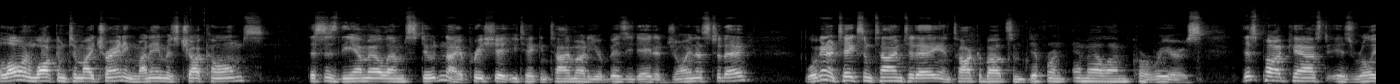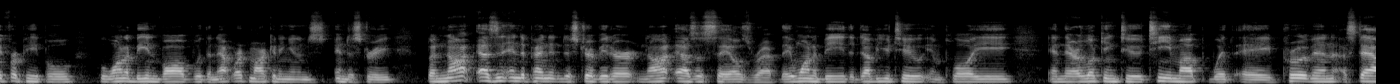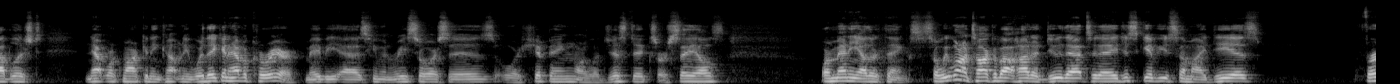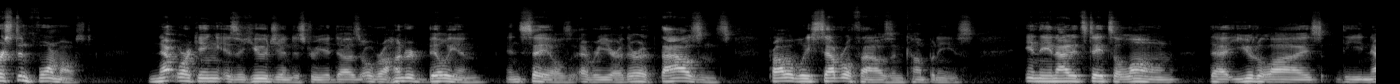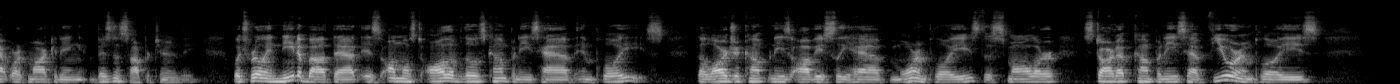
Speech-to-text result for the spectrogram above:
Hello and welcome to my training. My name is Chuck Holmes. This is the MLM student. I appreciate you taking time out of your busy day to join us today. We're going to take some time today and talk about some different MLM careers. This podcast is really for people who want to be involved with the network marketing in- industry, but not as an independent distributor, not as a sales rep. They want to be the W 2 employee and they're looking to team up with a proven, established network marketing company where they can have a career, maybe as human resources or shipping or logistics or sales or many other things. So we want to talk about how to do that today, just give you some ideas. First and foremost, networking is a huge industry. It does over 100 billion in sales every year. There are thousands, probably several thousand companies in the United States alone that utilize the network marketing business opportunity. What's really neat about that is almost all of those companies have employees. The larger companies obviously have more employees, the smaller startup companies have fewer employees,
